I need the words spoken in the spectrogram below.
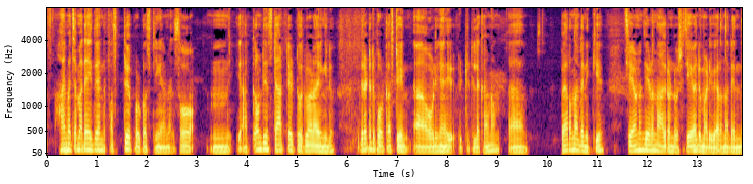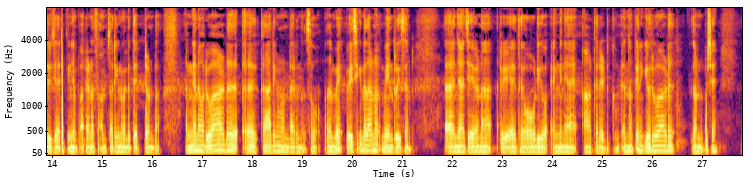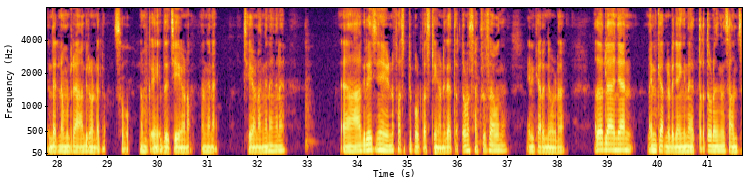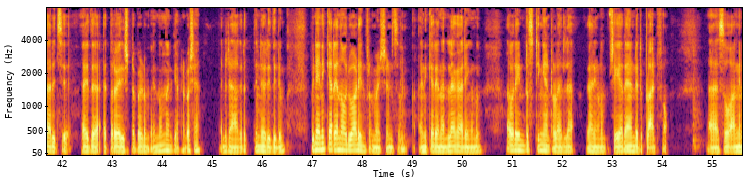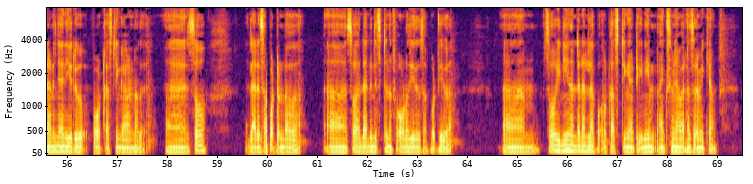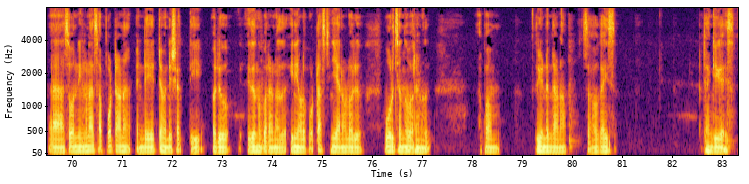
Hi മച്ചന്മാരെ ഇത് എന്റെ ഫസ്റ്റ് പോഡ്കാസ്റ്റിംഗ് ആണ്. സോ അക്കൗണ്ട് ഞാൻ സ്റ്റാർട്ട് ചെയ്തിട്ട് ഒരുപാടായെങ്കിലും ഇതിലായിട്ടൊരു പോഡ്കാസ്റ്റ് ഓടി ഞാൻ ഇട്ടിട്ടില്ല. കാരണം വേറൊന്നുമല്ല എനിക്ക് ചെയ്യണം ചെയ്യണം എന്ന് ആഗ്രഹമുണ്ട് പക്ഷെ ചെയ്യാൻ ഒരു മടി. വേറൊന്നുമല്ല എന്ത് വിചാരിക്കും? ഞാൻ പറയണ സംസാരിക്കുന്ന വല്ല തെറ്റുണ്ടോ? അങ്ങനെ ഒരുപാട് കാര്യങ്ങളുണ്ടായിരുന്നു. സോ അത് ബേസിക്കലി അതാണ് മെയിൻ റീസൺ ഞാൻ ചെയ്യണ ഇത് ഓഡിയോ എങ്ങനെ ആൾക്കാരെടുക്കും എന്നൊക്കെ എനിക്ക് ഒരുപാട് ഇതുണ്ട്. പക്ഷേ എന്തായാലും നമ്മുടെ ഒരു ആഗ്രഹം ഉണ്ടല്ലോ സോ നമുക്ക് ഇത് ചെയ്യണം അങ്ങനെ ചെയ്യണം അങ്ങനെ അങ്ങനെ. ആഗ്രഹിച്ച് ഞാൻ ചെയ്യുന്ന ഫസ്റ്റ് പോഡ്കാസ്റ്റിംഗ് ആണ്. ഇത് എത്രത്തോളം സക്സസ് ആവുമെന്ന് എനിക്കറിഞ്ഞുകൂടാ. അതുപോലെ ഞാൻ എനിക്കറിഞ്ഞൂടാ ഞാൻ ഇങ്ങനെ എത്രത്തോളം ഇങ്ങനെ സംസാരിച്ച് ഇത് എത്ര പേര് ഇഷ്ടപ്പെടും എന്നൊന്നും എനിക്കറിഞ്ഞൂടാ. പക്ഷേ എന്റെ ഒരു ആഗ്രഹത്തിന്റെ ഒരു ഇതിലും പിന്നെ എനിക്കറിയാവുന്ന ഒരുപാട് ഇൻഫർമേഷൻസും എനിക്കറിയാവുന്ന എല്ലാ കാര്യങ്ങളും അതുപോലെ ഇൻട്രസ്റ്റിംഗ് ആയിട്ടുള്ള എല്ലാ കാര്യങ്ങളും ഷെയർ ചെയ്യാന്റെ ഒരു പ്ലാറ്റ്ഫോം സോ അങ്ങനെയാണ് ഞാൻ ഈ ഒരു പോഡ്കാസ്റ്റിംഗ് കാണുന്നത്. സോ എല്ലാവരും സപ്പോർട്ട് ഉണ്ടാവുക. സോ എല്ലാവരും ജസ്റ്റ് ഒന്ന് ഫോളോ ചെയ്ത് സപ്പോർട്ട് ചെയ്യുക. സോ ഇനിയും നല്ല നല്ല പോഡ്കാസ്റ്റിംഗ് ആയിട്ട് ഇനിയും മാക്സിമം ഞാൻ വരാൻ ശ്രമിക്കാം. സോ നിങ്ങളുടെ സപ്പോർട്ടാണ് എന്റെ ഏറ്റവും വലിയ ശക്തി ഒരു ഇതെന്ന് പറയണത്. ഇനിയുള്ള പോഡ്കാസ്റ്റിംഗ് ചെയ്യാനുള്ള ഒരു ഊർജം എന്ന് പറയണത്. അപ്പം വീണ്ടും കാണാം. So guys thank you guys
